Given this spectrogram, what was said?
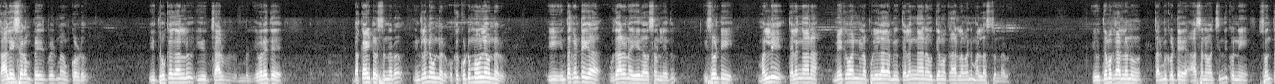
కాళేశ్వరం ప్రేమ ఇంకోడు ఈ దూకగాన్లు ఈ చార్ ఎవరైతే డకాయిటర్స్ ఉన్నారో ఇంట్లోనే ఉన్నారు ఒక కుటుంబంలో ఉన్నారు. ఈ ఇంతకంటే ఇక ఉదాహరణ ఏది అవసరం లేదు. ఇటువంటి మళ్ళీ తెలంగాణ మేకవన్నిన పులిలాగా మేము తెలంగాణ ఉద్యమకారులమని మళ్ళీ వస్తున్నారు ఈ ఉద్యమకారులను తరిమి కొట్టే ఆసనం వచ్చింది. కొన్ని సొంత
